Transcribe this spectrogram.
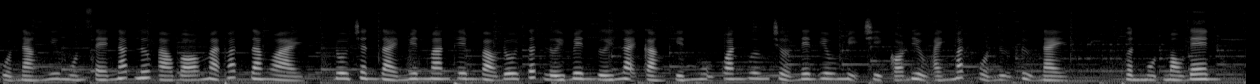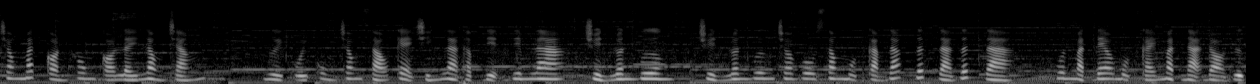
của nàng như muốn xé nát lớp áo bó mà thoát ra ngoài. Đôi chân dài miên man thêm vào đôi tất lưới bên dưới lại càng khiến Mụ Quan Vương trở nên yêu mị chỉ có điều ánh mắt của nữ tử này. Thuần một màu đen, trong mắt còn không có lấy lòng trắng Người cuối cùng trong sáu kẻ chính là Thập Điện Diêm La, Chuyển Luân Vương. Chuyển Luân Vương cho vô song một cảm giác rất già rất già. Khuôn mặt đeo một cái mặt nạ đỏ rực,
